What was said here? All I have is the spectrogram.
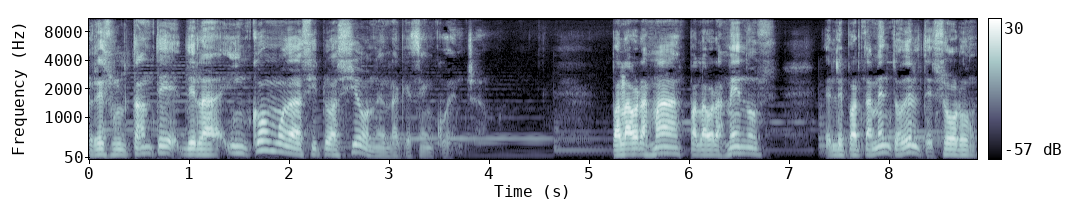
resultante de la incómoda situación en la que se encuentra. Palabras más, palabras menos, el Departamento del Tesoro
